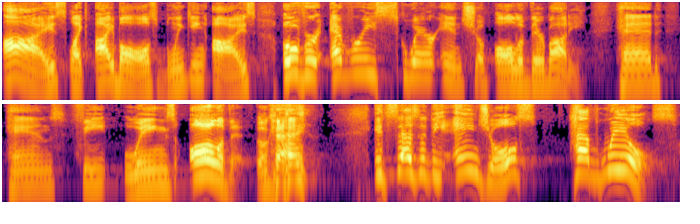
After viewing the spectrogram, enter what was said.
eyes, like eyeballs, blinking eyes, over every square inch of all of their body head, hands, feet, wings, all of it, okay? It says that the angels have wheels.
